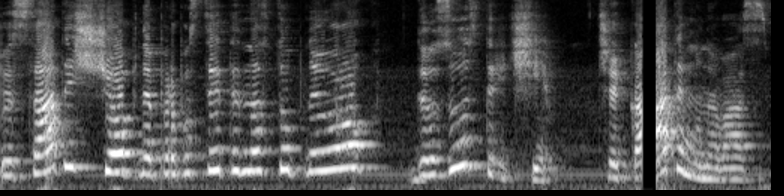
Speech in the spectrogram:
підписатись, щоб не пропустити наступний урок. До зустрічі! Чекатиму на вас!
